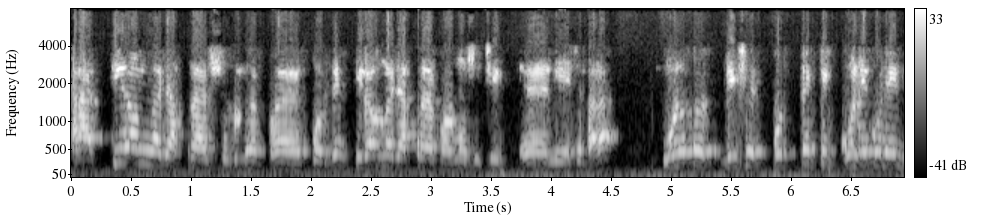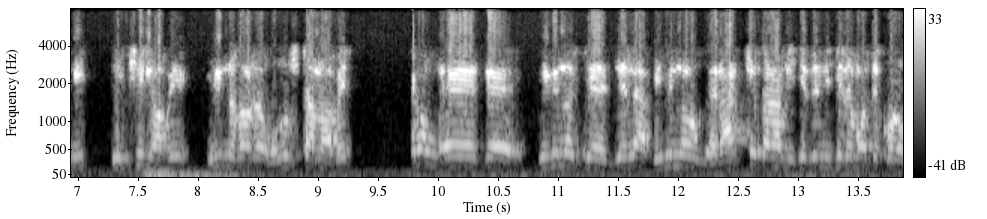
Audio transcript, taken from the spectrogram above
তারা তিরঙ্গা যাত্রা শুরু করবে, তিরঙ্গা যাত্রার কর্মসূচি নিয়েছে তারা। মূলত দেশের প্রত্যেকটি কোণে কোণে মিছিল হবে, বিভিন্ন ধরনের অনুষ্ঠান হবে। এবং বিভিন্ন জেলা, বিভিন্ন রাজ্য তারা নিজেদের নিজেদের মধ্যে কোনো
